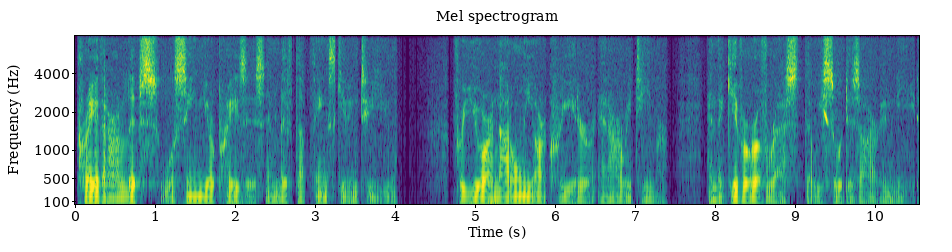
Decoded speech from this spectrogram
Pray that our lips will sing your praises and lift up thanksgiving to you. For you are not only our Creator and our Redeemer, and the giver of rest that we so desire and need.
